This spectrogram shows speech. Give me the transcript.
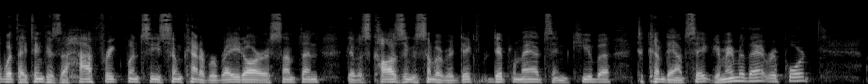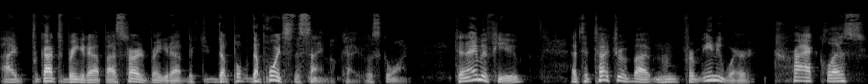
what they think is a high frequency, some kind of a radar or something that was causing some of our diplomats in Cuba to come down sick. Do you remember that report? I forgot to bring it up. I started to bring it up, but the, the point's the same. Okay, let's go on. To name a few, at the touch of a button from anywhere, trackless,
